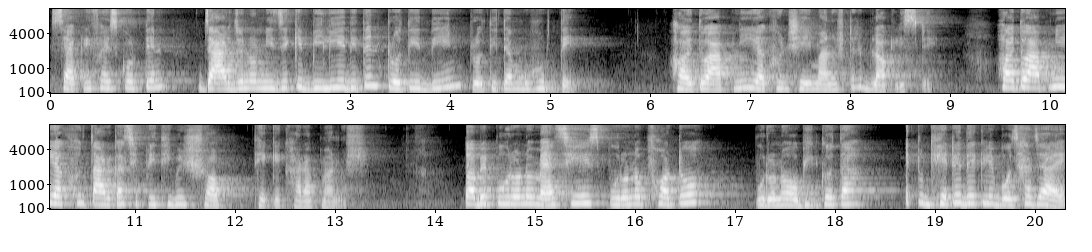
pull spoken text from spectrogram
স্যাক্রিফাইস করতেন, যার জন্য নিজেকে বিলিয়ে দিতেন প্রতিদিন প্রতিটা মুহূর্তে। হয়তো আপনিই এখন সেই মানুষটার ব্লক লিস্টে হয়তো আপনি এখন তার কাছে পৃথিবীর সব থেকে খারাপ মানুষ। তবে পুরনো ম্যাসেজ পুরনো ফটো পুরনো অভিজ্ঞতা, একটু ঘেটে দেখলে বোঝা যায়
